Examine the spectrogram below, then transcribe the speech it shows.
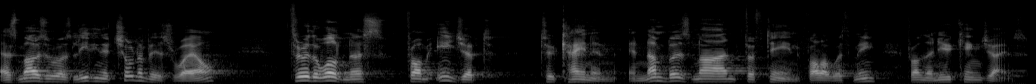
as Moses was leading the children of Israel through the wilderness from Egypt to Canaan. In Numbers 9:15, follow with me from the New King James.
